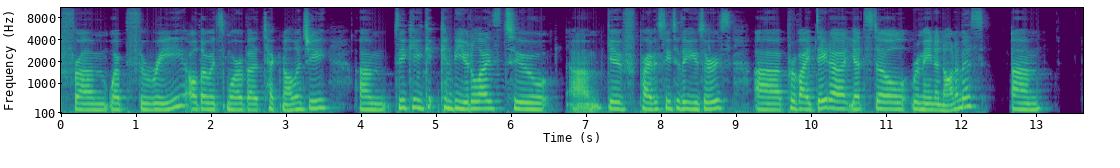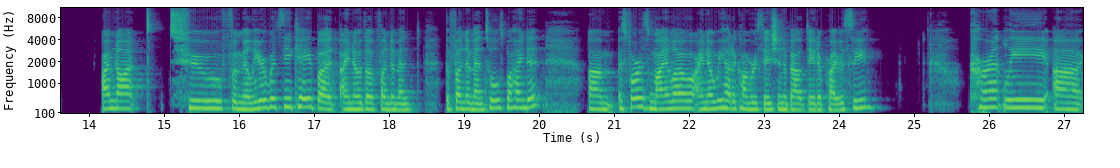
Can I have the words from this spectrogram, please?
From Web3, although it's more of a technology. Um, ZK can be utilized to um, give privacy to the users, uh, provide data, yet still remain anonymous. Um, I'm not too familiar with ZK, but I know the fundament the fundamentals behind it. Um, as far as Milo, I know we had a conversation about data privacy. Currently, uh,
